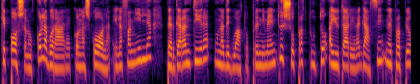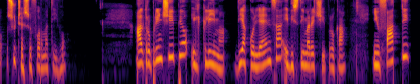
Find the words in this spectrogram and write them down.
che possano collaborare con la scuola e la famiglia per garantire un adeguato apprendimento e soprattutto aiutare i ragazzi nel proprio successo formativo. Altro principio, il clima di accoglienza e di stima reciproca. Infatti,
